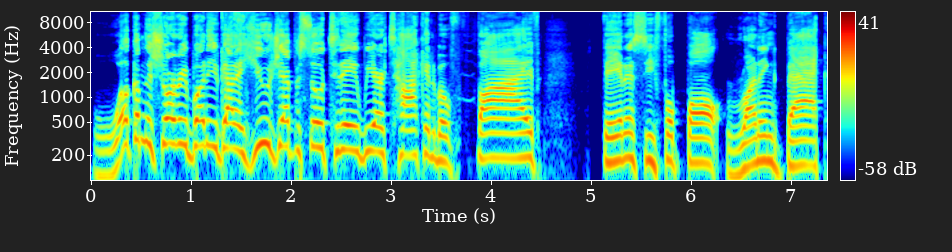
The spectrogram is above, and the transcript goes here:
Welcome to the show, everybody. You got a huge episode today. We are talking about five fantasy football running back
